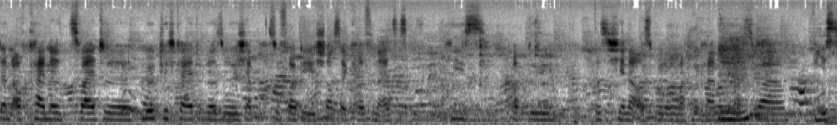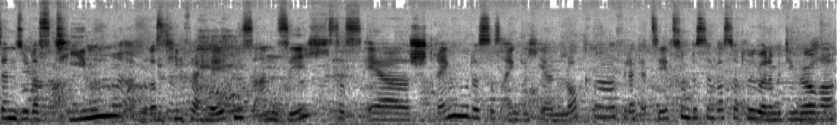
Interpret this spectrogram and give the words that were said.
dann auch keine zweite Möglichkeit oder so. Ich habe sofort die Chance ergriffen, als es hieß, ob du, dass ich hier eine Ausbildung machen kann. War Wie ist denn so das Team, also das Teamverhältnis an sich? Ist das eher streng oder ist das eigentlich eher locker? Vielleicht erzählst du ein bisschen was darüber, damit die Hörer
